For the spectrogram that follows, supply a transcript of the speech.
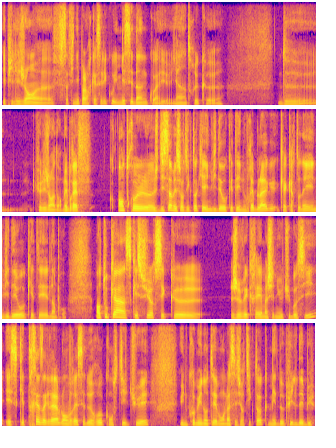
Et puis les gens, euh, ça finit par leur casser les couilles. Mais c'est dingue, quoi. Il y a un truc de que les gens adorent. Mais bref, entre, je dis ça, mais sur TikTok, il y a une vidéo qui était une vraie blague qui a cartonné et une vidéo qui était de l'impro. En tout cas, ce qui est sûr, c'est que je vais créer ma chaîne YouTube aussi. Et ce qui est très agréable en vrai, c'est de reconstituer une communauté. Bon, là, c'est sur TikTok, mais depuis le début.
